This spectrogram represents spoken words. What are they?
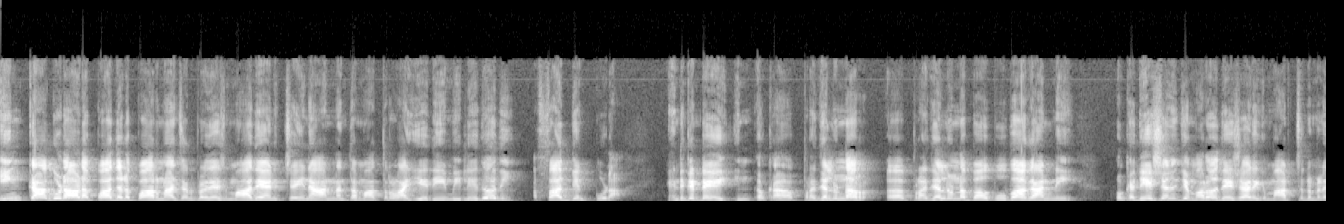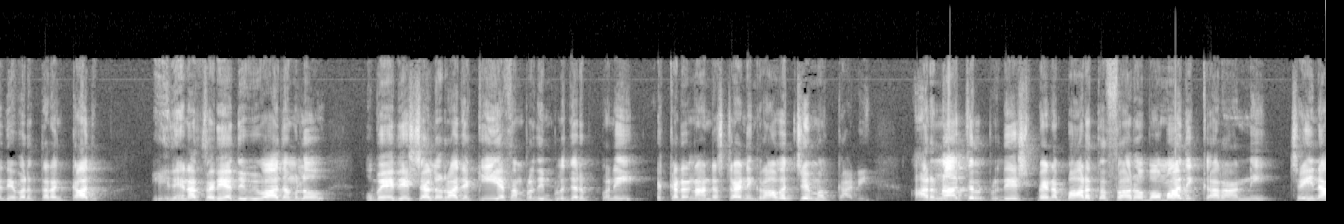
ఇంకా కూడా అడపా దడప అరుణాచల్ ప్రదేశ్ మాదే అని చైనా అన్నంత మాత్రం అయ్యేది ఏమీ లేదు. అది అసాధ్యం కూడా. ఎందుకంటే ఒక ప్రజలున్న ప్రజలున్న భూభాగాన్ని ఒక దేశం నుంచి మరో దేశానికి మార్చడం అనేది ఎవరి తరం కాదు. ఏదైనా సరిహద్దు వివాదంలో ఉభయ దేశాలు రాజకీయ సంప్రదింపులు జరుపుకొని ఎక్కడైనా అండర్స్టాండింగ్ రావచ్చేమో కానీ అరుణాచల్ ప్రదేశ్ పైన భారత సార్వభౌమాధికారాన్ని చైనా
